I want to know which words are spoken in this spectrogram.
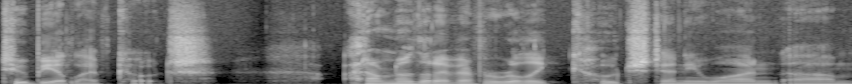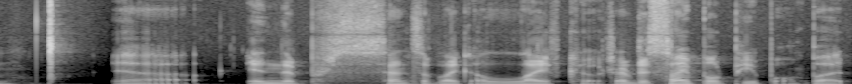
to be a life coach. I don't know that i've ever really coached anyone um, uh, in the sense of like a life coach. I've discipled people but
